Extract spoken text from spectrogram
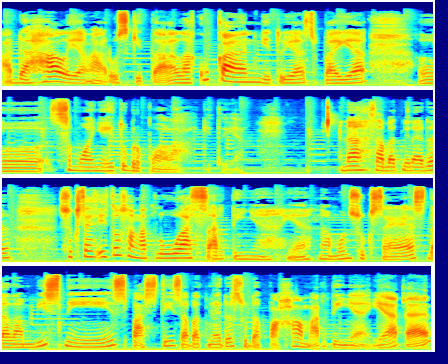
Ada hal yang harus kita lakukan gitu ya supaya uh, semuanya itu berpola gitu ya nah sahabat miliarder Sukses itu sangat luas artinya ya. Namun sukses dalam bisnis pasti sahabat miliarder sudah paham artinya ya kan.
